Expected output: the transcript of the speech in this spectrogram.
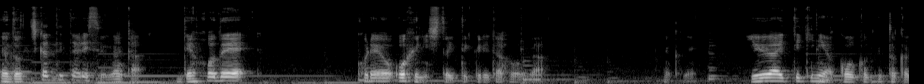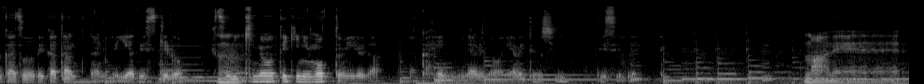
で もどっちかって言ったらあれですよ。なんかデフォでこれをオフにしといてくれた方がなんかね UI 的には広告とか画像でガタンとなるの嫌ですけど普通に機能的にもっと見るがなんか変になるのはやめてほしいですよね、まあね。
